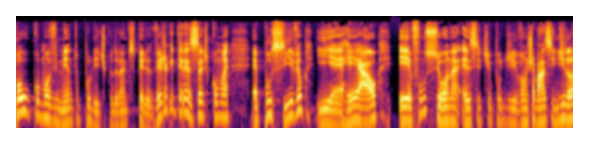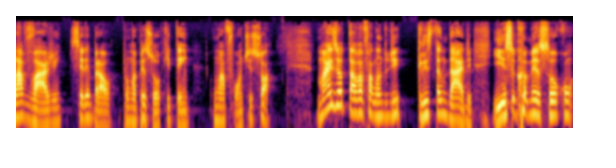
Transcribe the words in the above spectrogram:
pouco movimento político durante esse período. Veja que interessante como é, é possível e é real e funciona esse tipo de, vamos chamar assim, de lavagem cerebral para uma pessoa que tem uma fonte só. Mas eu estava falando de cristandade. E isso começou com,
